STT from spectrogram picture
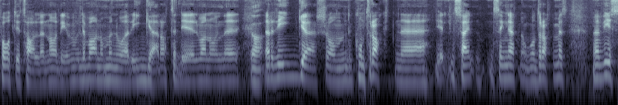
på 80-tallet. De, det var noe med noen rigger. At det var noen eh, ja. rigger som kontraktene signerte noen kontrakter med. Men hvis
